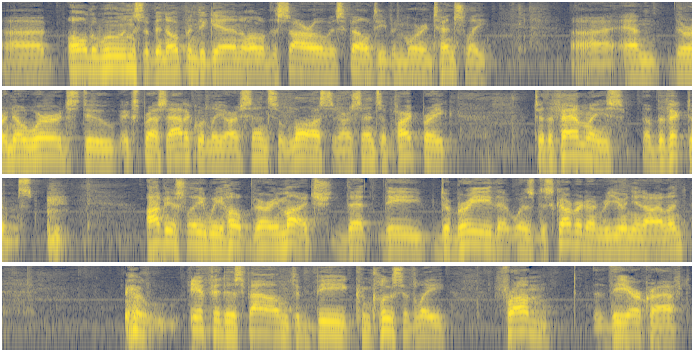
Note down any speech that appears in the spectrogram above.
uh, all the wounds have been opened again, all of the sorrow is felt even more intensely. Uh, and there are no words to express adequately our sense of loss and our sense of heartbreak to the families of the victims. Obviously, we hope very much that the debris that was discovered on Reunion Island, if it is found to be conclusively from the aircraft,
